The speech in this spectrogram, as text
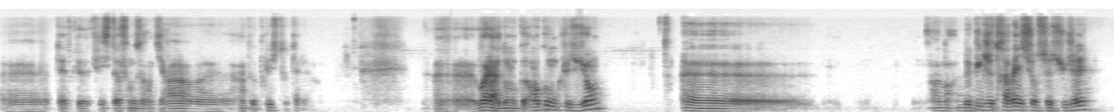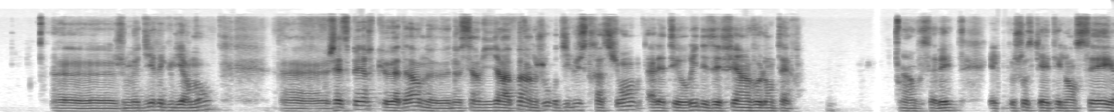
Peut-être que Christophe nous en dira un peu plus tout à l'heure. Euh, voilà, donc en conclusion, euh, depuis que je travaille sur ce sujet, euh, je me dis régulièrement, j'espère que Hadar ne, servira pas un jour d'illustration à la théorie des effets involontaires. Hein, vous savez, quelque chose qui a été lancé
